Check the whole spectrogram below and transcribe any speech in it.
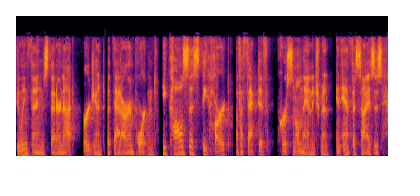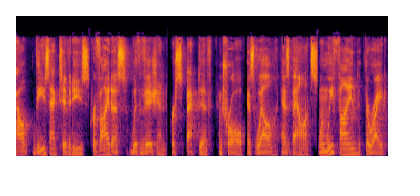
doing things that are not urgent, but that are important. He calls this the heart of effective personal management and emphasizes how these activities provide us with vision, perspective, control, as well as balance. When we find the right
